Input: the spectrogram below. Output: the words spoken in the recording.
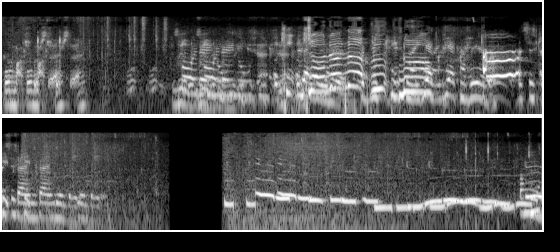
One match, one match, first there. Friday, naughty set. keep No, no, no, no, no. Yeah, come here. Let's just keep saying, saying.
